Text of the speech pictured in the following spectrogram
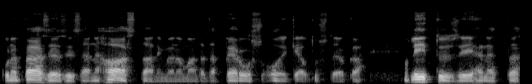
kun ne pääsee sisään, ne haastaa nimenomaan tätä perusoikeutusta, joka liittyy siihen, että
